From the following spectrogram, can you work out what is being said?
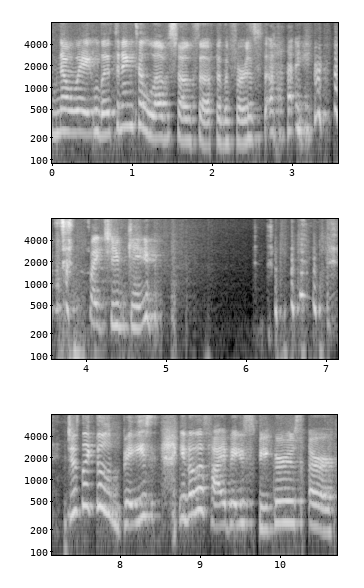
No, wait, listening to Love Sosa for the first time. it's like Chief Keef. Just like those bass, you know, those high bass speakers, or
